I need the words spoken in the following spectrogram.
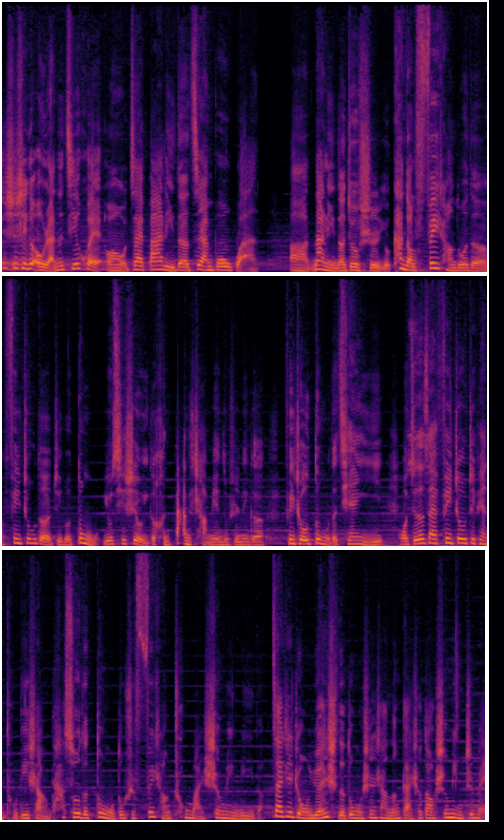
其实是一个偶然的机会，嗯，我在巴黎的自然博物馆啊，那里呢就是有看到了非常多的非洲的这个动物，尤其是有一个很大的场面，就是那个非洲动物的迁移。我觉得在非洲这片土地上，它所有的动物都是非常充满生命力的，在这种原始的动物身上能感受到生命之美。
